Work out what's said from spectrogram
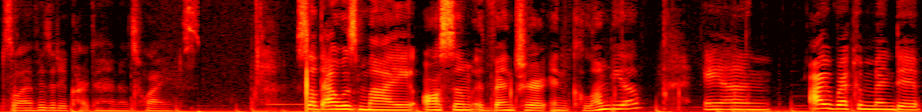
So I visited Cartagena twice. So that was my awesome adventure in Colombia, and I recommend it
